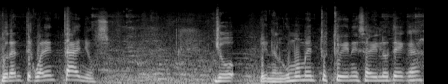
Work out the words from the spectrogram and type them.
durante 40 años. Yo en algún momento estuve en esa biblioteca,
